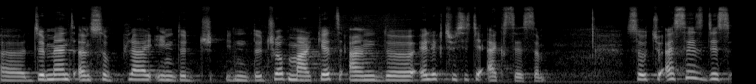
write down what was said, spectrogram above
uh, demand and supply in the, in the job market and the electricity access. So to assess this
